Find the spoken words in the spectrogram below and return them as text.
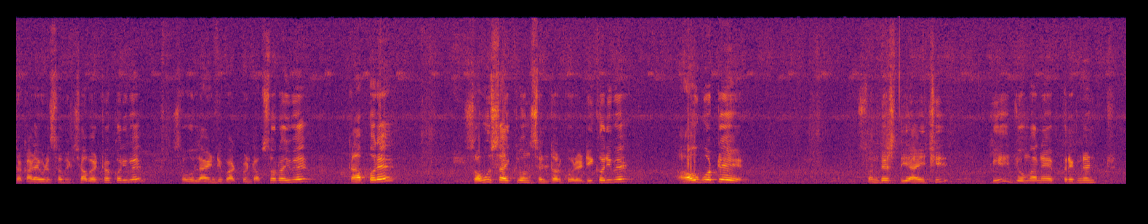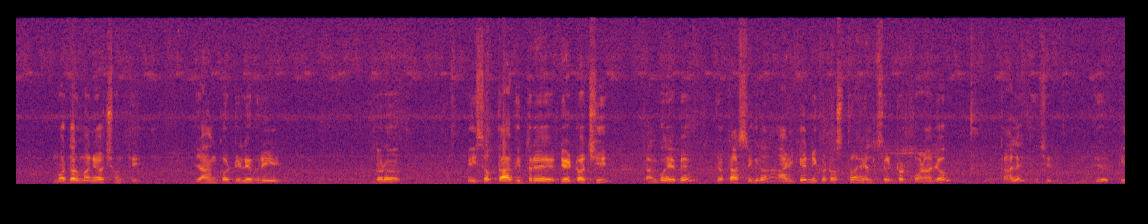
सका गोटे समीक्षा बैठक करेंगे सब लाइन डिपार्टमेंट अफसर रेपर सब सैक्लोन सेन्टर को रेडी करे आउ गोटे संदेश दिखाई कि जो मैंने प्रेगनेंट मदर मैंने जहाँ डेलीवरी दर এই সপ্তাহ ভিতরে ডেট আছে তাঁকৈ এবে যথাসিগ্ৰ আনিকৈ নিকটস্থ হেলথ সেন্টার কোনা যাও তালে কিছু যেতি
